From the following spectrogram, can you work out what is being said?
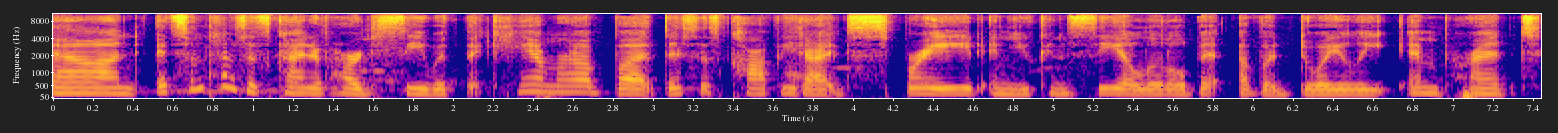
And it sometimes it's kind of hard to see with the camera, but this is coffee dyed sprayed, and you can see a little bit of a doily imprint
